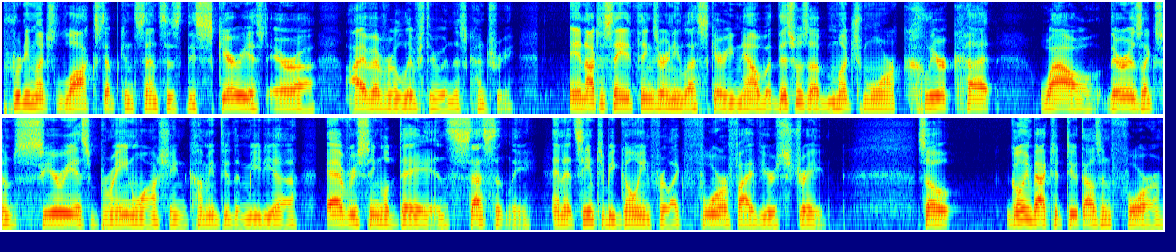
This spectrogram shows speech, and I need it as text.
pretty much lockstep consensus, the scariest era I've ever lived through in this country. And not to say things are any less scary now, but this was a much more clear cut wow, there is like some serious brainwashing coming through the media every single day, incessantly. And it seemed to be going for like four or five years straight. So, going back to 2004,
